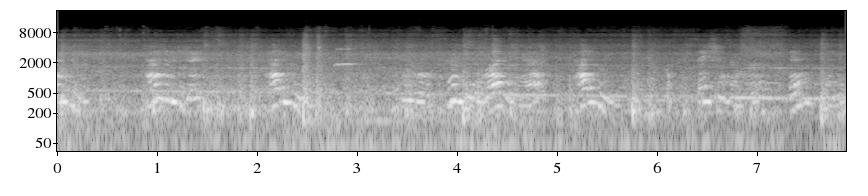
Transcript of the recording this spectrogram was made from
Henry, Henry, Henry. We will soon be arriving at Henry. Station number, Benson.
